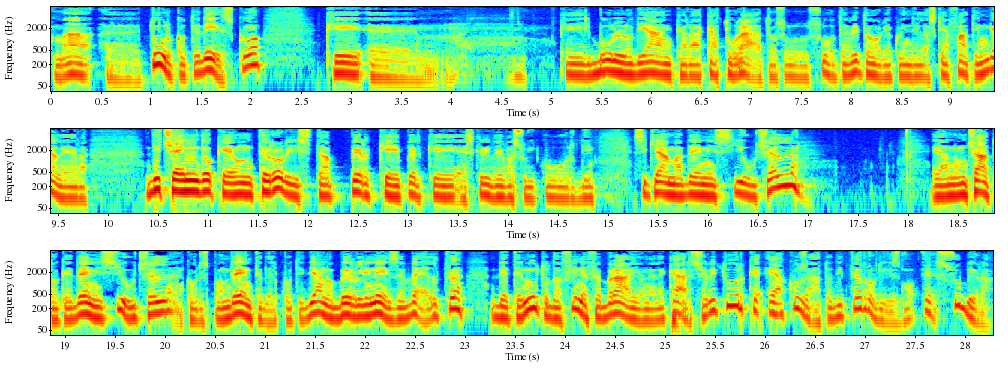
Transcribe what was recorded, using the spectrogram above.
ma eh, turco-tedesco, che, eh, che il bullo di Ankara ha catturato sul suo territorio quindi l'ha schiaffato in galera dicendo che è un terrorista perché, perché scriveva sui curdi. Si chiama Denis Yücel, e ha annunciato che Denis Yücel, corrispondente del quotidiano berlinese Welt, detenuto da fine febbraio nelle carceri turche, è accusato di terrorismo e subirà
